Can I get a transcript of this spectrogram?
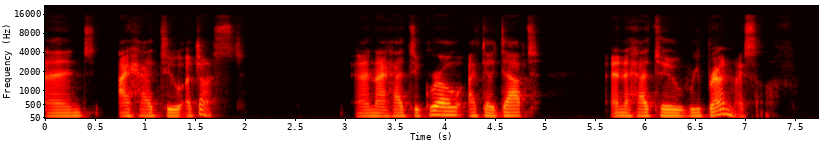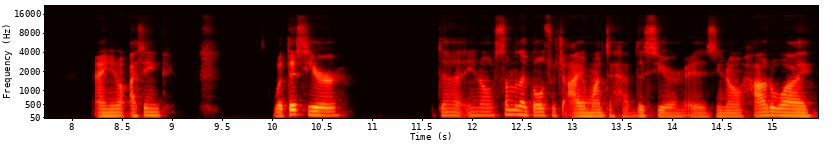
And I had to adjust. And I had to grow, I had to adapt, and I had to rebrand myself. And, you know, I think with this year, the, you know, some of the goals which I want to have this year is, you know, how do I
